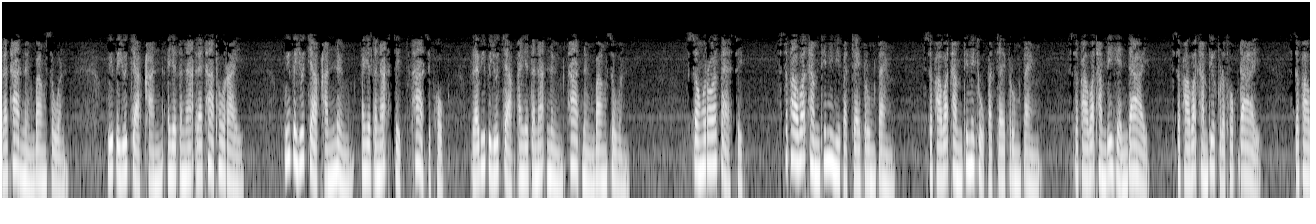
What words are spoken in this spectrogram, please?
และธาตุหนึ่งบางส่วน วิปยุทธจากขันอายตนะและธาตุเท่าไรวิปยุทธจากขันหนึ่งอายตนะสิบธาตุสิบหกและวิปยุทธจากอายตนะหนึ่งธาตุหนึ่งบางส่วนสองร้อยแปดสิบสภาวธรรมที่ไม่มีปัจจัยปรุงแต่ง สภาวธรรมที่ไม่ถูกปัจจัยปรุงแต่ง สภาวธรรมที่เห็นได้ สภาวธรรมที่กระทบได้ สภาว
